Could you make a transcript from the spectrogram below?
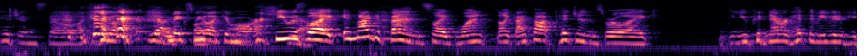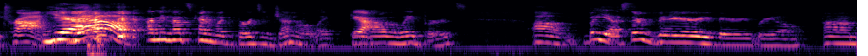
I hate pigeons though. Like, I don't- Yeah, it makes me like it more. off. He was Yeah. like, in my defense, like when, like I thought pigeons were like, you could never hit them even if you tried. Yeah. Yeah. I mean, that's kind of like birds in general. Like, get Yeah. out of the way, birds. Um, but yes, they're very, very real. Um,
